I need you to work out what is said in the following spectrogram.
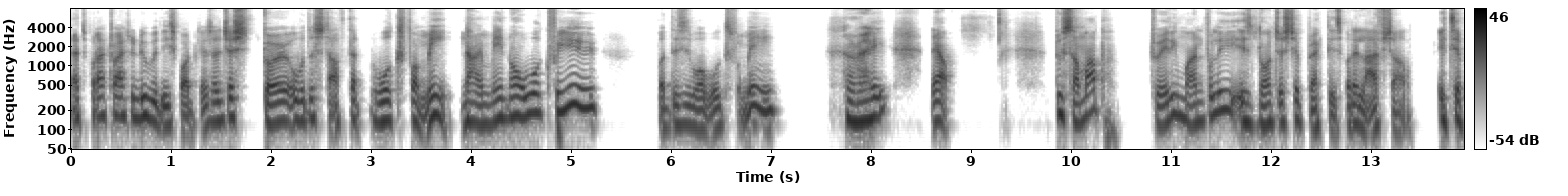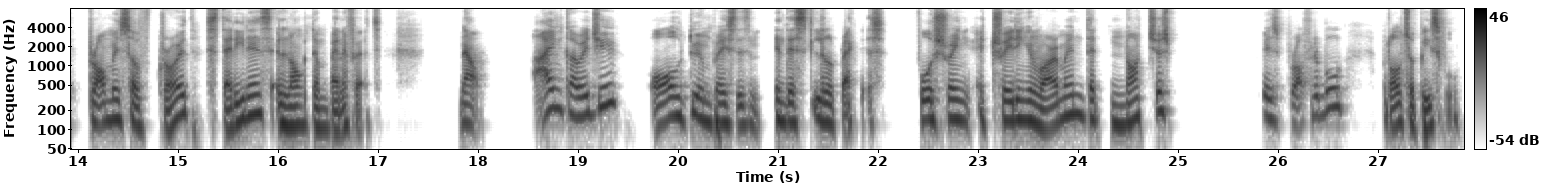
That's what I try to do with these podcasts. I just go over the stuff that works for me. Now, it may not work for you, but this is what works for me. All right. Now, to sum up, trading mindfully is not just a practice, but a lifestyle. It's a promise of growth, steadiness, and long term benefits. Now, I encourage you all to embrace this in, in this little practice, fostering a trading environment that not just is profitable, but also peaceful.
